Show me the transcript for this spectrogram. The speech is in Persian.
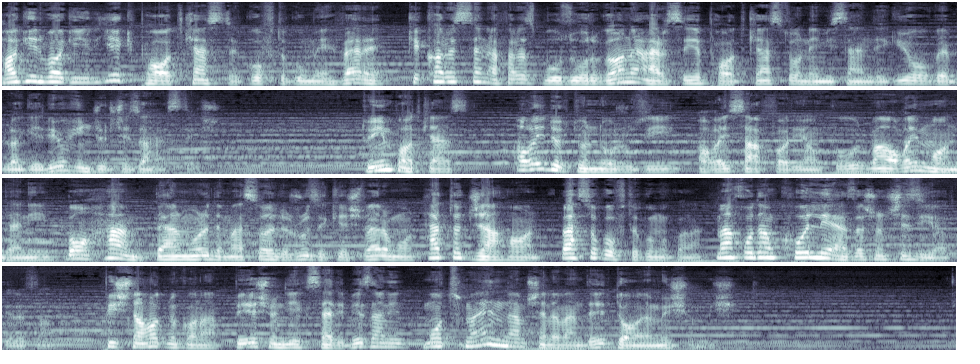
هاگیر واگیر یک پادکست گفتگو محوره که کار سه نفر از بزرگان عرصه پادکست و نویسندگی و وبلاگری و اینجور چیزا هستش. تو این پادکست آقای دکتر نوروزی، آقای پور و آقای ماندنی با هم در مورد مسائل روز کشورمون حتی جهان بحث و گفتگو می‌کنن. من خودم کلی ازشون چیزی یاد گرفتم. پیشنهاد می‌کنم بهشون یک سری بزنید. مطمئنم شنونده دائمشون میشید.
